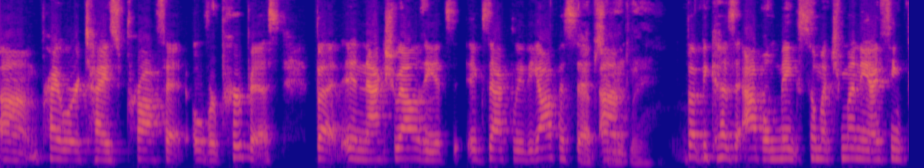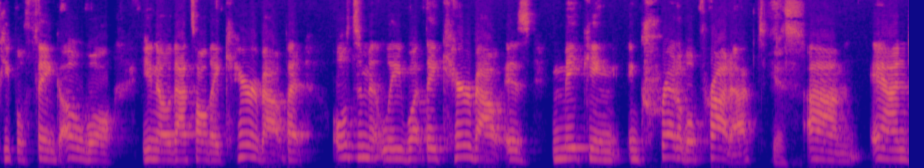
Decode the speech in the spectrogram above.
um, prioritize profit over purpose, but in actuality, it's exactly the opposite. Um, Absolutely. Um, but because Apple makes so much money, I think people think, oh, well, you know, that's all they care about. But ultimately, what they care about is making incredible product. Yes. Um, and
